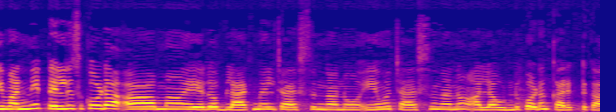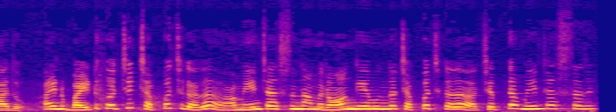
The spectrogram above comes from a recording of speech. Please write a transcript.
ఇవన్నీ తెలుసు కూడా ఆమె ఏదో బ్లాక్మెయిల్ చేస్తున్నానో ఏమో చేస్తున్నానో అలా ఉండిపోవడం కరెక్ట్ కాదు. ఆయన బయటకు వచ్చి చెప్పొచ్చు కదా ఆమె ఏం చేస్తుందో ఆమె రాంగ్ ఏముందో చెప్పొచ్చు కదా చెప్తే ఆమె ఏం చేస్తుంది?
